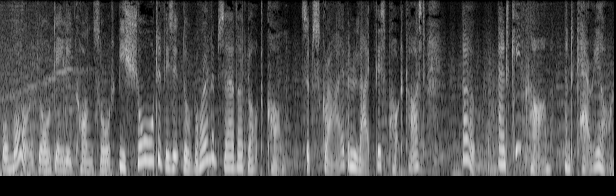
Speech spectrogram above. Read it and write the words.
For more of your daily consort, be sure to visit theroyalobserver.com. Subscribe and like this podcast. Oh, and keep calm and carry on.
